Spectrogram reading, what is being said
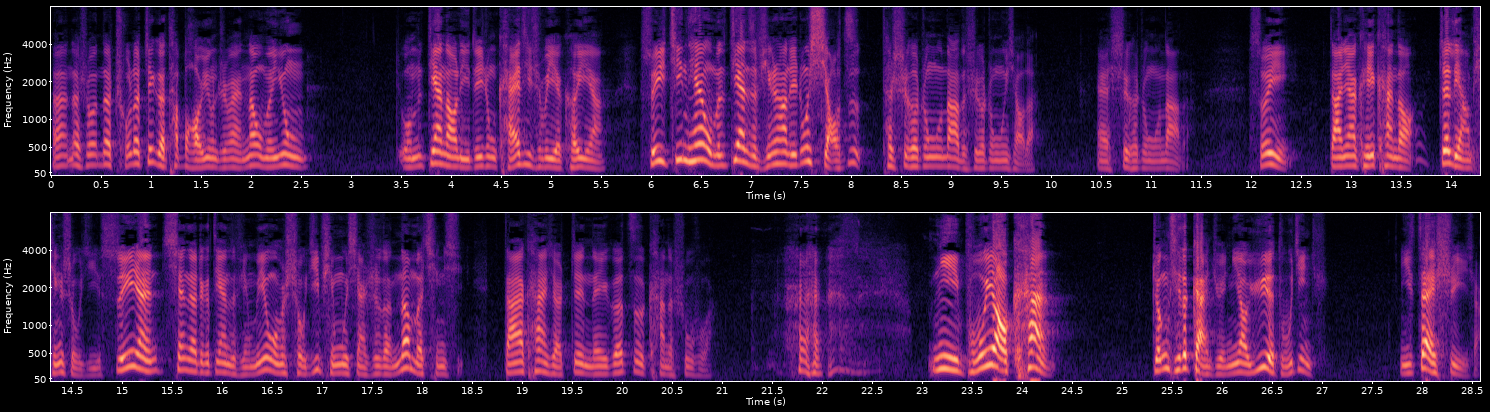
啊，那说那除了这个它不好用之外，那我们用我们电脑里这种楷体是不是也可以啊？所以今天我们的电子屏上这种小字，它适合中工大的，适合中工小的，哎，适合中工大的。所以大家可以看到，这两屏手机虽然现在这个电子屏没有我们手机屏幕显示的那么清晰。大家看一下，这哪个字看的舒服啊？你不要看整体的感觉，你要阅读进去。你再试一下，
